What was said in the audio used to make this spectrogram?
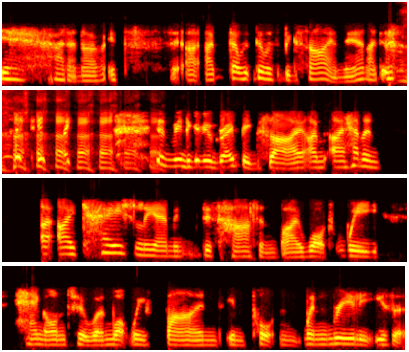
yeah, I don't know. It's I, I, there, was, there was a big sigh in there, and I didn't, didn't mean to give you a great big sigh. I'm, I haven't. I, I occasionally am disheartened by what we hang on to and what we find important. When really is it?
